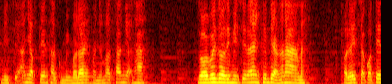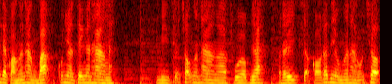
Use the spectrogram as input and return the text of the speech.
Mình sẽ nhập tên thật của mình vào đây và nhấn vào xác nhận ha. Rồi bây giờ thì mình sẽ tiến hành thêm thẻ ngân hàng này. Ở đây sẽ có tên tài khoản ngân hàng của bạn cũng như là tên ngân hàng này. Mình sẽ chọn ngân hàng phù hợp nha. Ở đây sẽ có rất nhiều ngân hàng hỗ trợ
